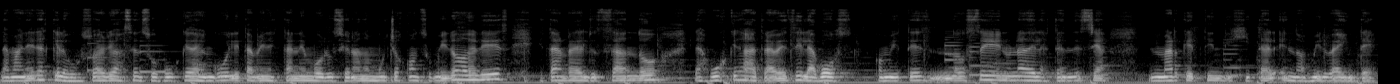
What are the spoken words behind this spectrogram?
la manera que los usuarios hacen sus búsquedas en Google también están evolucionando muchos consumidores, están realizando las búsquedas a través de la voz, convirtiéndose en una de las tendencias de marketing digital en 2020.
